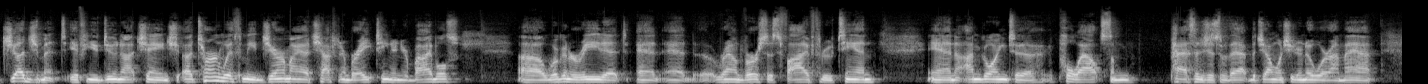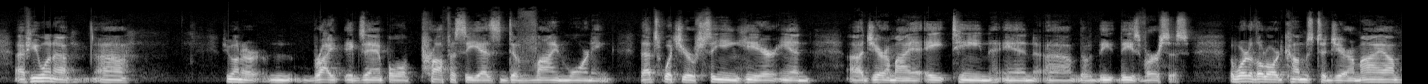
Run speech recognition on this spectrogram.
judgment if you do not change. Uh, turn with me, Jeremiah chapter number 18 in your Bibles. Uh, we're going to read it at, at around verses 5 through 10, and I'm going to pull out some passages of that, but I want you to know where I'm at. If you want to, uh, if you want to write example of prophecy as divine warning, that's what you're seeing here in uh, Jeremiah 18 and uh, the, the, these verses. The word of the Lord comes to Jeremiah,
